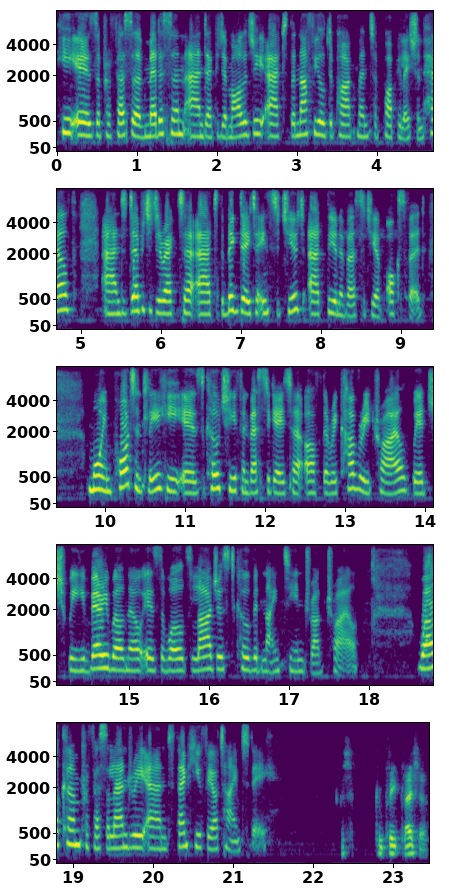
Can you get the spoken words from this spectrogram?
He is a professor of medicine and epidemiology at the Nuffield Department of Population Health and deputy director at the Big Data Institute at the University of Oxford. More importantly, he is co-chief investigator of the recovery trial, which we very well know is the world's largest COVID-19 drug trial. Welcome, Professor Landray, and thank you for your time today. It's a complete pleasure.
